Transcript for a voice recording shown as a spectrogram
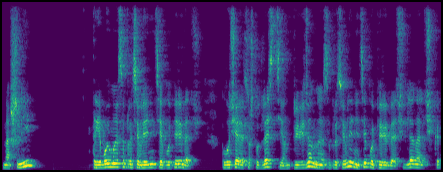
нашли требуемое сопротивление теплопередачи. Получается, что для стен приведенное сопротивление теплопередачи для нальчика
